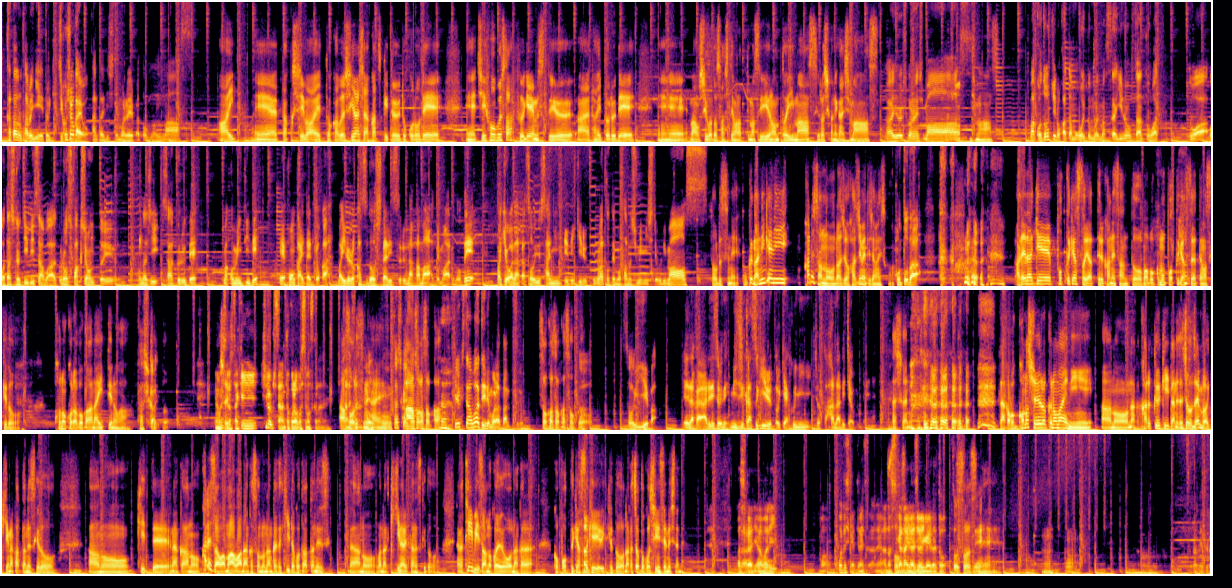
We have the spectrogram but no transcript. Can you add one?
方のために、えっと、自己紹介を簡単にしてもらえればと思います。はい。えー、私は、えっと、株式会社暁というところで、えーチーフオブスタッフゲームスというあータイトルで、えーまあ、お仕事させてもらってます、ユノンと言います。よろしくお願いします。はい、よろしくお願いします。お願いします。まあ、ご存知の方も多いと思いますが、ユノンさんとは、とは私と TB さんはグロースファクションという同じサークルで、まあ、コミュニティで、えー本書いたりとか、まあ、いろいろ活動したりする仲間でもあるので、まあ、今日はなんかそういう3人でできるっていうのはとても楽しみにしております。そうですね。僕、何気に、カネさんのラジオ初めてじゃないですか。本当だ。あれだけポッドキャストやってるカネさんと、まあ、僕もポッドキャストやってますけど、このコラボがないっていうのが、確かに。むしろ。先にひろきさんとコラボしてますからね。あ、そうですね。うんはい。うん、確かにあ。そうかそうか。ひろきさんは出てもらったんですよ。そうかそうかそうそか。う。そういえば。え、だからあれですよね。短すぎると逆にちょっと離れちゃうみたいな。確かに。なんか僕、この収録の前に、あの、なんか軽く聞いたんですよ。ちょっと全部は聞けなかったんですけど、あの、聞いて、なんかあの、カネさんはまあまあなんかその何回か聞いたことあったんです。あの、まあ、なんか聞き慣れてたんですけど、なんか TV さんの声をなんか、こう、ポッドキャスト経由で聞くと、なんかちょっとこう新鮮でしたね。確かにあまり、まあ、ここでしかやってないですからね。あの、しかないラジオ以外だと。そうそうですですね。ね。それは珍しい。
